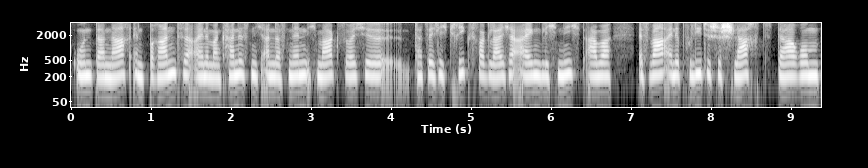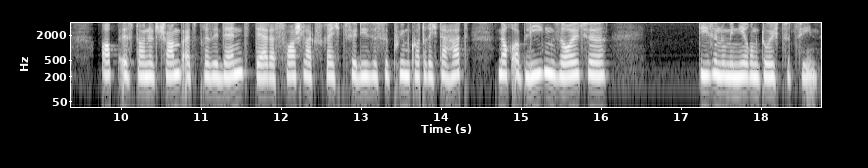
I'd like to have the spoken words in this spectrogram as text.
und danach entbrannte eine, man kann es nicht anders nennen, ich mag solche tatsächlich Kriegsvergleiche eigentlich nicht, aber es war eine politische Schlacht darum, ob es Donald Trump als Präsident, der das Vorschlagsrecht für diese Supreme Court Richter hat, noch obliegen sollte, diese Nominierung durchzuziehen.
